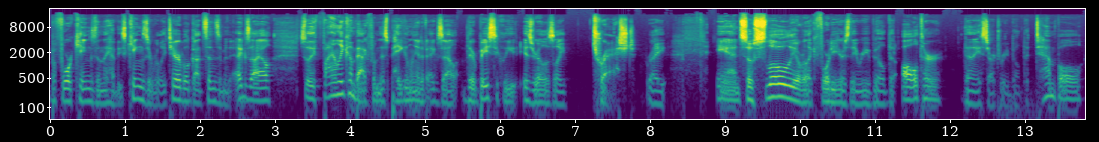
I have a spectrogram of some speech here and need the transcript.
before kings and they have these kings they're really terrible god sends them into exile so they finally come back from this pagan land of exile they're basically israel is like trashed right? And so slowly over like 40 years they rebuild the altar then they start to rebuild the temple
